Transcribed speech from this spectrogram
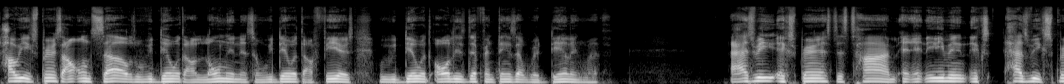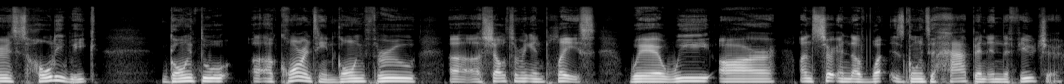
how we experience our own selves when we deal with our loneliness and we deal with our fears, when we deal with all these different things that we're dealing with. As we experience this time, and, and even ex- as we experience this Holy Week, going through a quarantine, going through a sheltering in place where we are uncertain of what is going to happen in the future.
